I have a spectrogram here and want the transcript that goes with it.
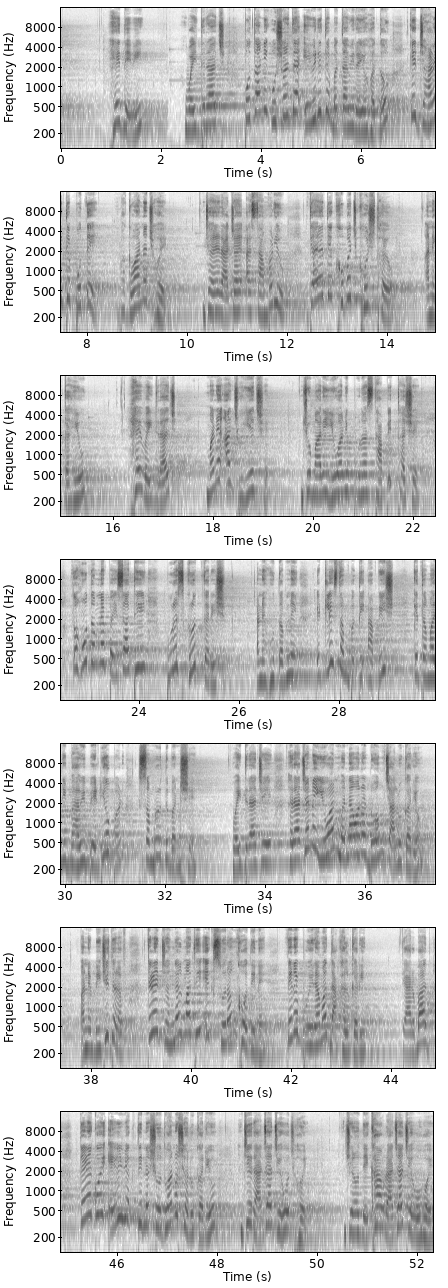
હે દેવી, વૈદ્યરાજ પોતાની કુશળતા એવી રીતે બતાવી રહ્યો હતો કે જાણે તે પોતે ભગવાન જ હોય. જ્યારે રાજાએ આ સાંભળ્યું, ત્યારે તે ખૂબ જ ખુશ થયો અને કહ્યું, હે વૈદરાજ મને આ જોઈએ છે. જો મારી યુવાની પુનઃસ્થાપિત થશે, તો હું તમને પૈસાથી પુરસ્કૃત કરીશ અને હું તમને એટલી સંપત્તિ આપીશ કે તમારી ભાવિ પેઢીઓ પણ સમૃદ્ધ બનશે. વૈદ્યરાજે રાજાને યુવાન બનાવવાનો ઢોંગ ચાલુ કર્યો. અને બીજી તરફ તેણે જંગલમાંથી એક સુરંગ ખોદીને તેને ભોયરામાં દાખલ કરી. ત્યારબાદ તેણે કોઈ એવી વ્યક્તિને શોધવાનું શરૂ કર્યું જે રાજા જેવો જ હોય, જેનો દેખાવ રાજા જેવો હોય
